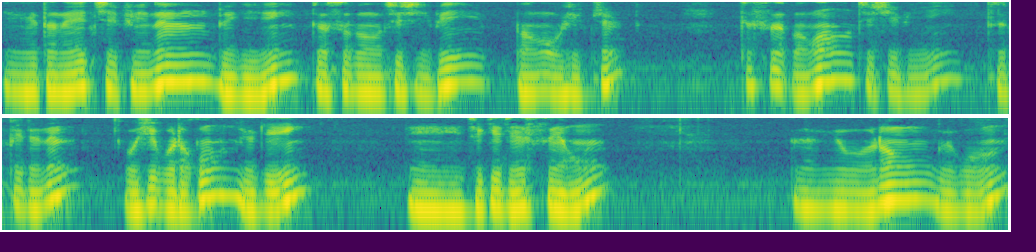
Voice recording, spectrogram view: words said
네, 일단 HP는 102, 데스방어 72, 방어 57, 테스 방어 72, 스피드는 55라고 여기 네, 있어요. 그다음 요거랑 그리고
